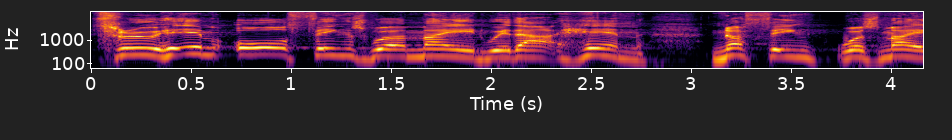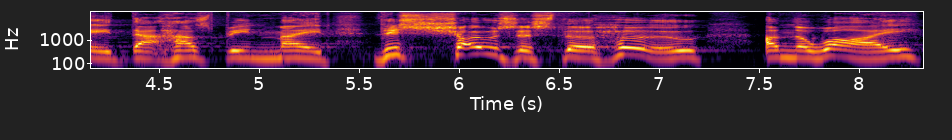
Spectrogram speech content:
Through Him, all things were made. Without Him, nothing was made that has been made. This shows us the who and the why,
